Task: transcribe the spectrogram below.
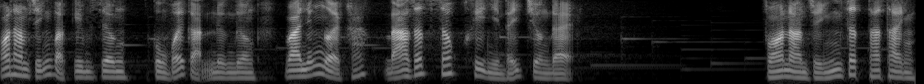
Phó Nam Chính và Kim Dương cùng với cả Nương Nương và những người khác đã rất sốc khi nhìn thấy Trường Đệ. Phó Nam Chính rất thất thanh.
